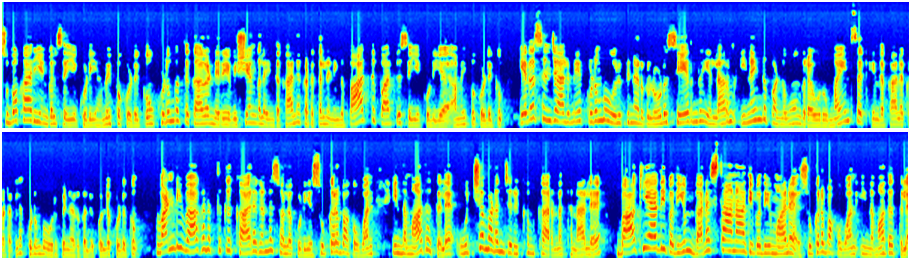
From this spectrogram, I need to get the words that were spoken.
சுபகாரியங்கள் செய்யக்கூடிய அமைப்பு கொடுக்கும். குடும்பத்துக்காக நிறைய விஷயங்களை இந்த காலகட்டத்தில் நீங்க பார்த்து பார்த்து செய்யக்கூடிய அமைப்பு கொடுக்கும். எதை செஞ்சாலுமே குடும்ப உறுப்பினர்களோடு சேர்ந்து எல்லாரும் இணைந்து பண்ணுவோங்கிற ஒரு மைண்ட் செட் இந்த காலகட்டத்தில் குடும்ப உறுப்பினர்களுக்குள்ள கொடுக்கும். வண்டி வாகனத்துக்கு காரகன்னு சொல்லக்கூடிய சுக்கர பகவான் இந்த மாதத்துல உச்சமடைஞ்சிருக்கும் காரணத்தினால பாக்கியாதிபதியும் தனஸ்தானாதிபதியுமான சுக்கர பகவான் இந்த மாதத்துல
